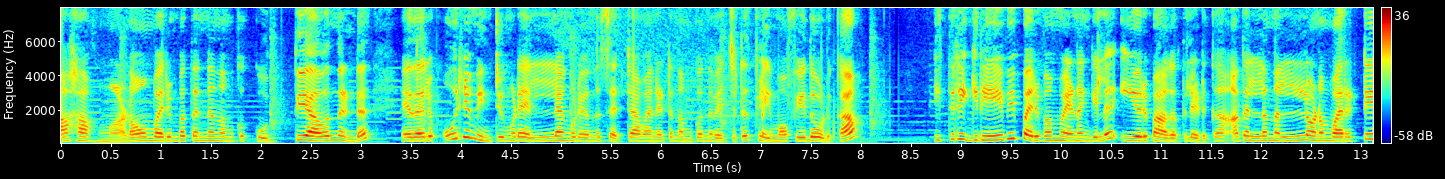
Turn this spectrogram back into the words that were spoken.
ആഹാ മണവും വരുമ്പോൾ തന്നെ നമുക്ക് കുത്തിയാവുന്നുണ്ട്. ഏതായാലും ഒരു മിനിറ്റും കൂടെ എല്ലാം കൂടി ഒന്ന് സെറ്റ് ആവാനായിട്ട് നമുക്കൊന്ന് വെച്ചിട്ട് ഫ്ലെയിം ഓഫ് ചെയ്ത് കൊടുക്കാം. ഇത്തിരി ഗ്രേവി പരുവം വേണമെങ്കിൽ ഈ ഒരു പാകത്തിലെടുക്കുക അതെല്ലാം നല്ലോണം വരട്ടിയ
